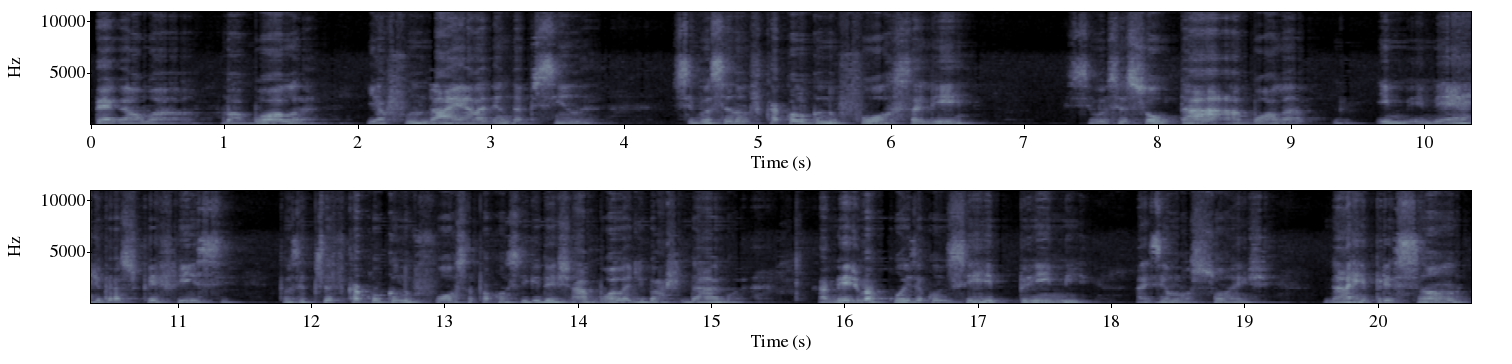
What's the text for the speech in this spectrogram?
pegar uma, uma bola e afundar ela dentro da piscina. Se você não ficar colocando força ali, se você soltar, a bola emerge para a superfície. Então você precisa ficar colocando força para conseguir deixar a bola debaixo d'água. A mesma coisa quando se reprime as emoções. Na repressão,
